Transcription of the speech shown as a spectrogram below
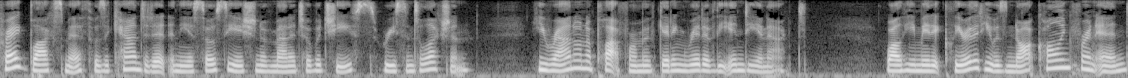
Craig Blacksmith was a candidate in the Association of Manitoba Chiefs recent election. He ran on a platform of getting rid of the Indian Act. While he made it clear that he was not calling for an end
